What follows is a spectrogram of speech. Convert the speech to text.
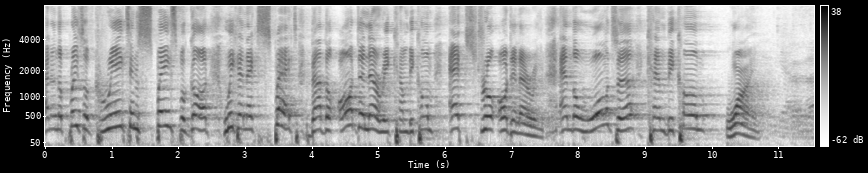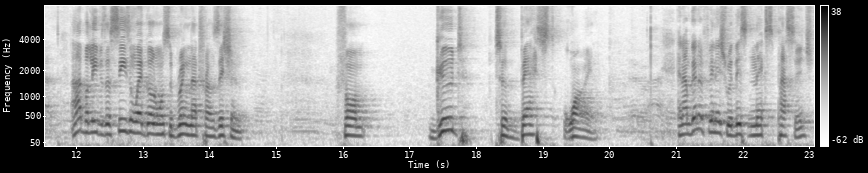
and in the place of creating space for God, we can expect that the ordinary can become extraordinary and the water can become wine. I believe it's a season where God wants to bring that transition from good to best wine. And I'm going to finish with this next passage,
